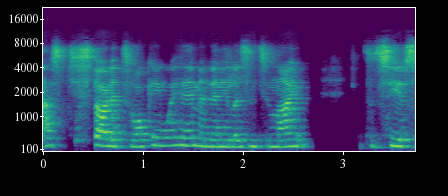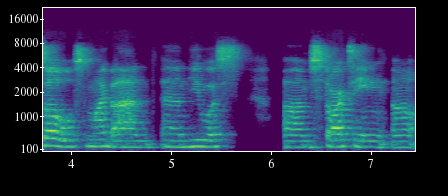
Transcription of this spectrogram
I just started talking with him, and then he listened to my to Sea of Souls, my band, and he was um, starting uh,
